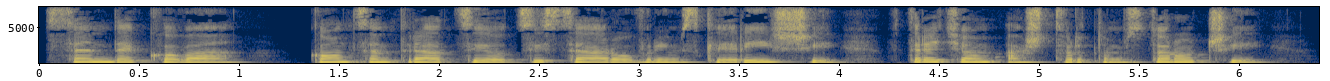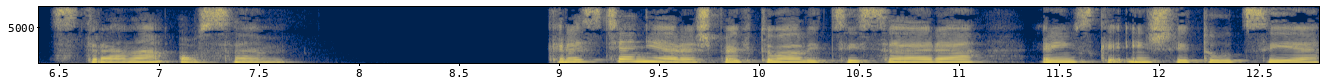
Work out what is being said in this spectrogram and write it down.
Sendeková koncentráciou cisárov v rímskej ríši v 3. a 4. storočí, strana 8. Kresťania rešpektovali cisára, rímske inštitúcie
